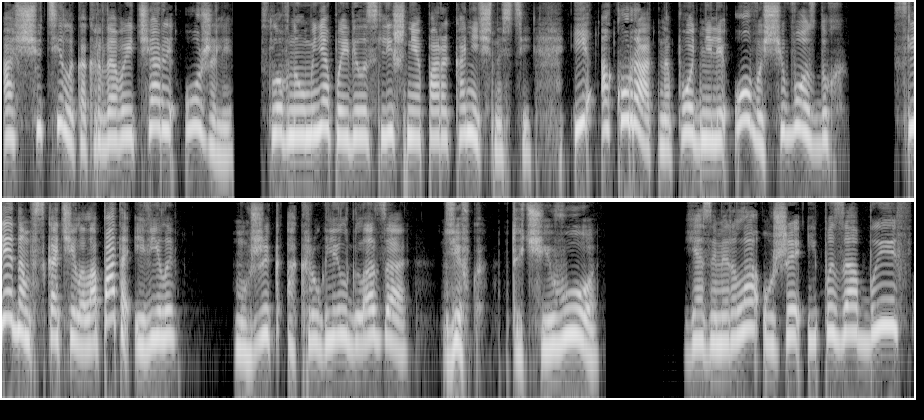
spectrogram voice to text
Ощутила, как родовые чары ожили, словно у меня появилась лишняя пара конечностей, и аккуратно подняли овощи в воздух. Следом вскочила лопата и вилы. Мужик округлил глаза. «Девка, ты чего?» Я замерла уже и позабыв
